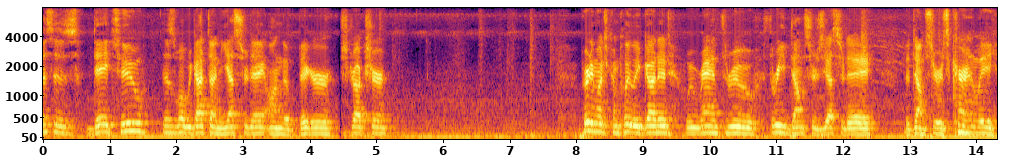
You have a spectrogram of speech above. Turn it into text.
This is day two. This is what we got done yesterday on the bigger structure. Pretty much completely gutted. We ran through three dumpsters yesterday. The dumpster is currently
